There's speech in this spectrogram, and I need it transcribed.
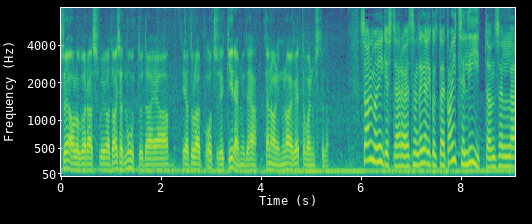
sõjaolukorras võivad asjad muutuda ja, ja tuleb otsuseid kiiremini teha. täna oli meil aega ette valmistada saan ma õigesti aru, et see on tegelikult Kaitseliit on selle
